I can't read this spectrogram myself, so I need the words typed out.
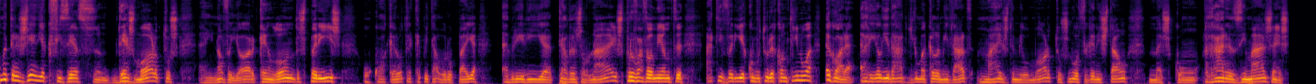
Uma tragédia que fizesse 10 mortos em Nova Iorque, em Londres, Paris ou qualquer outra capital europeia abriria telejornais, provavelmente ativaria cobertura contínua. Agora, a realidade de uma calamidade, mais de mil mortos no Afeganistão, mas com raras imagens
